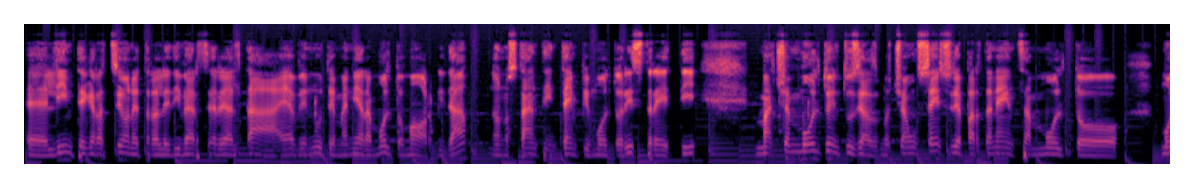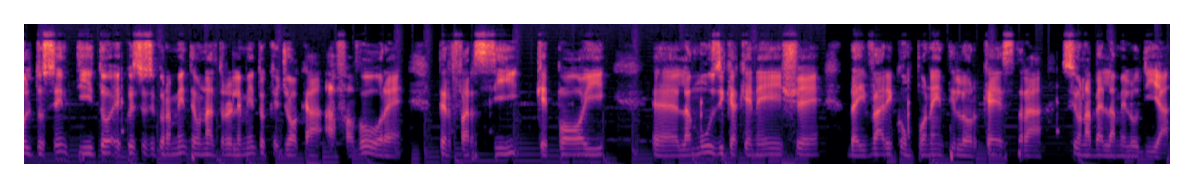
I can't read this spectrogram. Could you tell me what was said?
eh, l'integrazione tra le diverse realtà è avvenuta in maniera molto morbida nonostante in tempi molto ristretti ma c'è molto entusiasmo c'è un senso di appartenenza molto molto sentito e questo sicuramente è un altro elemento che gioca a favore per far sì che poi eh, la musica che ne esce dai vari componenti l'orchestra sia una bella melodia.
